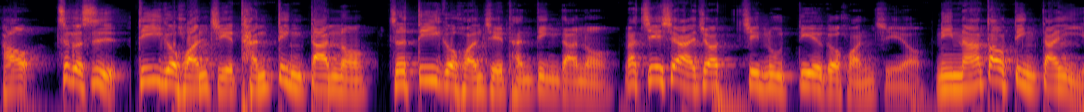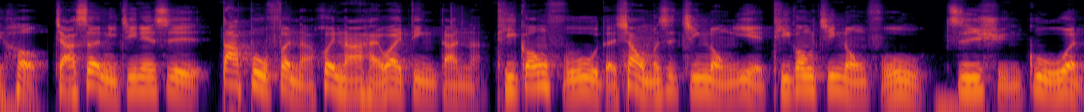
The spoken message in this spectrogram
好，这个是第一个环节谈订单哦，这第一个环节谈订单哦。那接下来就要进入第二个环节哦。你拿到订单以后，假设你今天是大部分啊会拿海外订单啊，提供服务的，像我们是金融业，提供金融服务、咨询、顾问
